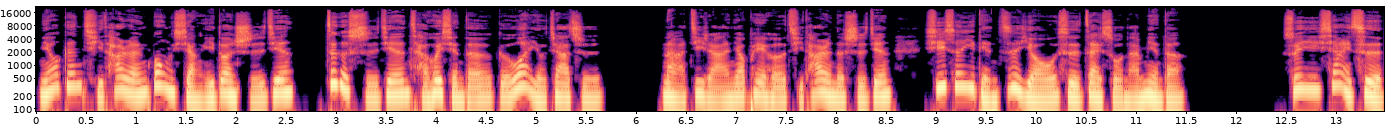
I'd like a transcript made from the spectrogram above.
你要跟其他人共享一段时间，这个时间才会显得格外有价值。那既然要配合其他人的时间，牺牲一点自由是在所难免的。所以下一次，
